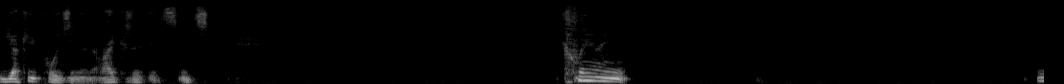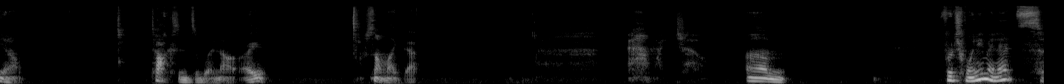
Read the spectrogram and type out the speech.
yucky poison in it, right? Because it, it's, it's clearing, you know, toxins and whatnot, right? something like that. Ow, my toe. Um, for 20 minutes,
